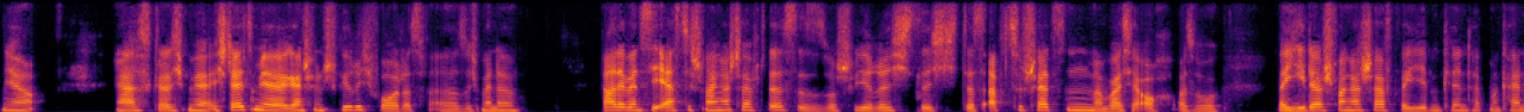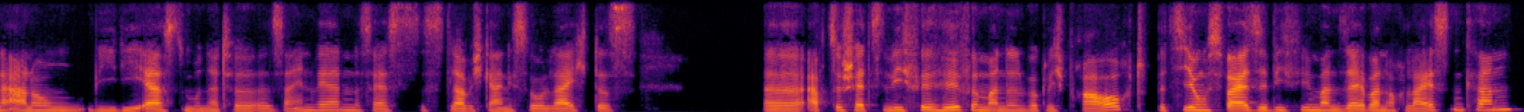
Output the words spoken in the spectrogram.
Ja, ja, das stelle ich mir, ich stelle es mir ganz schön schwierig vor, dass, also ich meine, gerade wenn es die erste Schwangerschaft ist, ist es so schwierig, sich das abzuschätzen. Man weiß ja auch, also bei jeder Schwangerschaft, bei jedem Kind hat man keine Ahnung, wie die ersten Monate sein werden. Das heißt, es ist, glaube ich, gar nicht so leicht, das äh, abzuschätzen, wie viel Hilfe man denn wirklich braucht, beziehungsweise wie viel man selber noch leisten kann.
